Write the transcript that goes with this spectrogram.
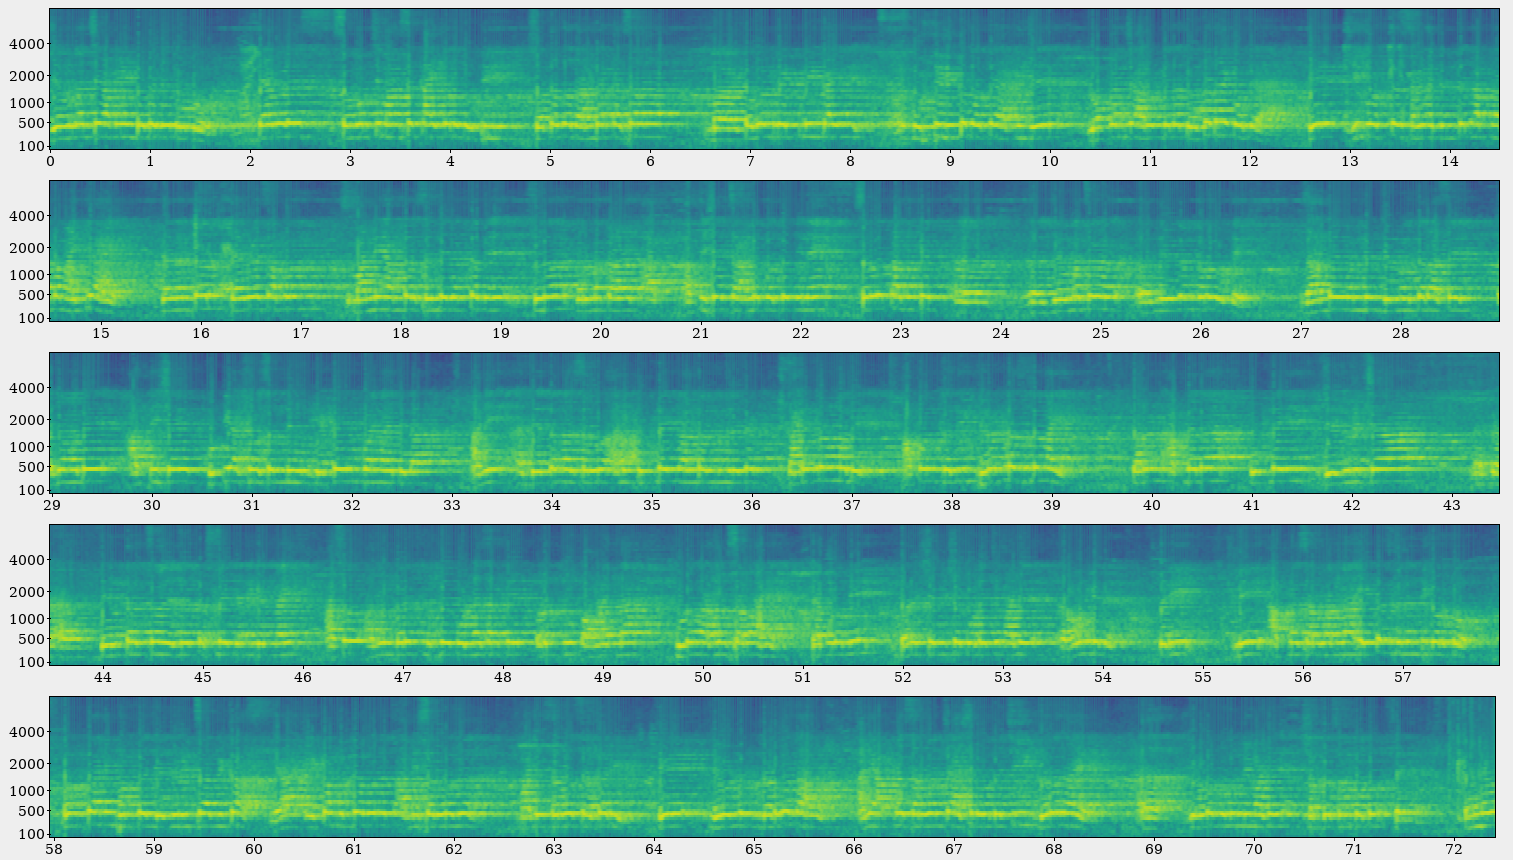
जेवणाचे आम्ही डबे देत होतो. त्यावेळेस समोरची माणसं काय करत होती? स्वतःचा धंदा कसा डबल रेटने काही गोष्टी विकत होत्या की जे लोकांच्या आरोग्याला धोकादायक होत्या? हे ही गोष्ट सगळ्या जनतेला आपल्याला माहिती आहे. त्यानंतर त्यावेळेस आपण माननीय आमदार संजय जगताप हे सुद्धा कोरोना काळात अतिशय चांगल्या पद्धतीने सर्व तालुक्यात जेवणाचं नियोजन करत होते. जांभई मंदिर जीर्णोत्तर असेल त्याच्यामध्ये अतिशय खोटी आश्वासन देऊन एकही उपाय नाही दिला. आणि देताना सर्व आणि कुठल्याही जांभई मंदिराच्या कार्यक्रमामध्ये आपण कधी फिरकला सुद्धा नाही. कारण आपल्याला कुठल्याही जेजुरीच्या अ, देव कसले जनगण नाही असं अजून बरेच मुद्दे बोलण्यासारखे परंतु पाहुण्यांना पुढं अजून सभा आहेत. त्यामुळं मी बरेचसे विषय बोलायचे माझे राहून गेले. तरी मी आपल्या सर्वांना एकच विनंती करतो फक्त आणि फक्त जेजुरीचा विकास या एका मुद्द्यावरच आम्ही सर्वजण माझे सर्व सहकारी हे निवडणूक लढवत आहोत आणि आपल्या सर्वांच्या आशीर्वादाची गरज आहे. एवढं बोलून मी माझे शब्द संपवतो. धन्यवाद.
